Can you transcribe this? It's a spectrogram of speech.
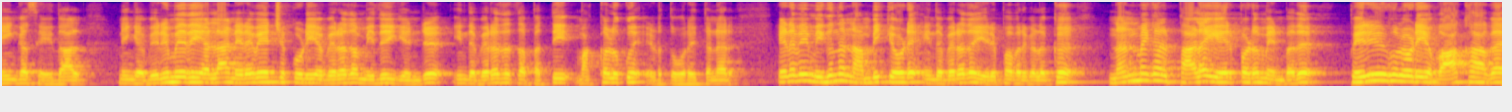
நீங்க செய்தால் நீங்கள் விரும்பியதையெல்லாம் நிறைவேற்றக்கூடிய விரதம் இது என்று இந்த விரதத்தை பற்றி மக்களுக்கும் எடுத்து உரைத்தனர். எனவே மிகுந்த நம்பிக்கையோடு இந்த விரதம் இருப்பவர்களுக்கு நன்மைகள் பல ஏற்படும் என்பது பெரியவர்களுடைய வாக்காக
